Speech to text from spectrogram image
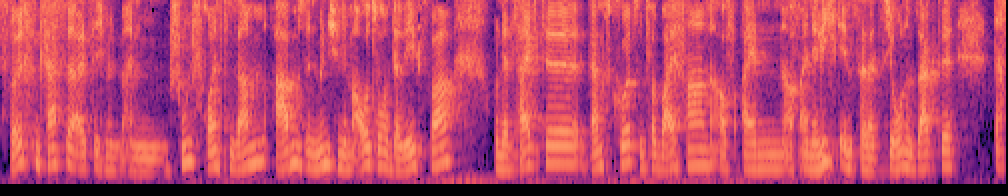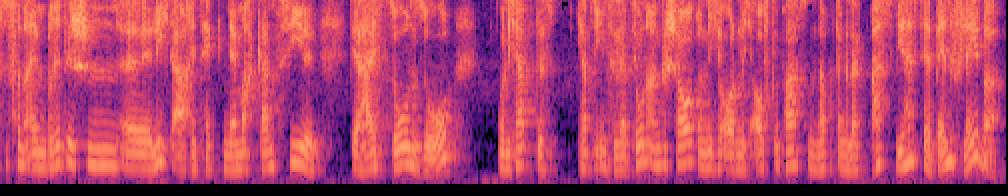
12. Klasse, als ich mit einem Schulfreund zusammen abends in München im Auto unterwegs war und er zeigte ganz kurz im Vorbeifahren auf, ein, auf eine Lichtinstallation und sagte, das ist von einem britischen äh, Lichtarchitekten, der macht ganz viel, der heißt so und so. Und ich habe habe die Installation angeschaut und nicht ordentlich aufgepasst und habe dann gesagt, was, wie heißt der Ben Flavor?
